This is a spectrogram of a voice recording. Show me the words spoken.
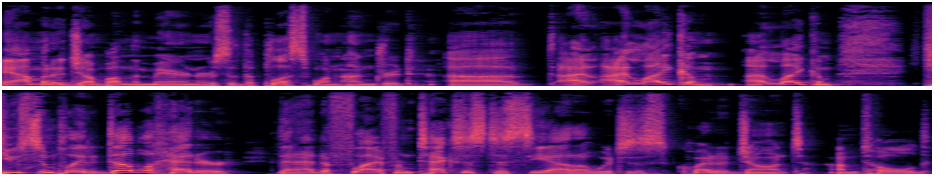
Yeah, I'm going to jump on the Mariners at the plus 100. Uh, I, I like them. I like them. Houston played a doubleheader, then had to fly from Texas to Seattle, which is quite a jaunt, I'm told.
